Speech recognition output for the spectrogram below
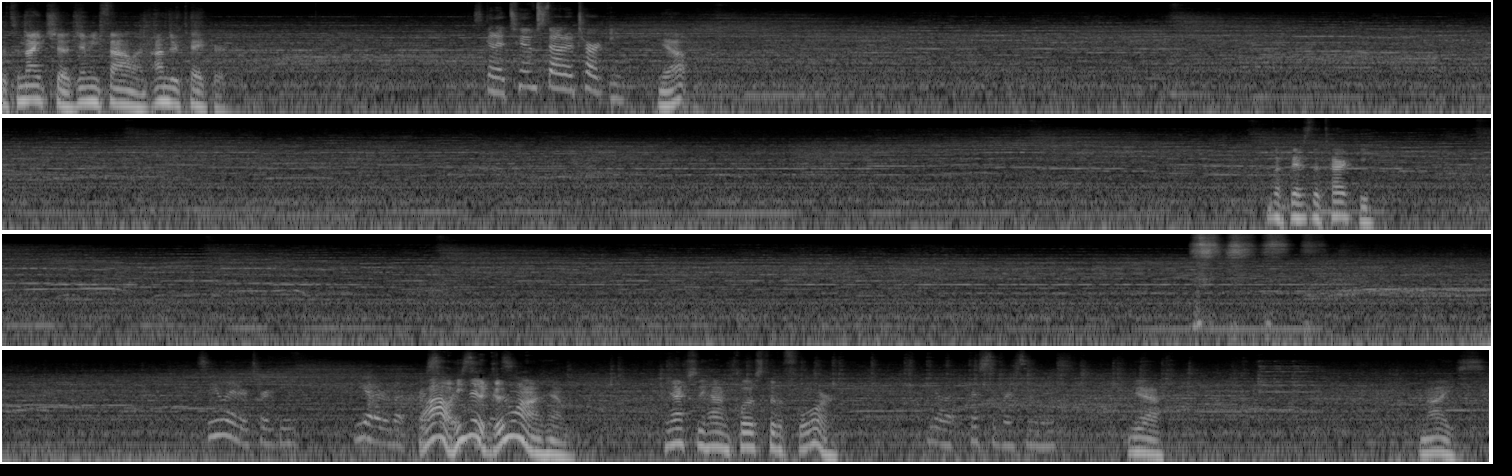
The Tonight Show, Jimmy Fallon, Undertaker. It's gonna tombstone a turkey. Yep. Look, there's the turkey. See you later, turkey. You gotta let Christopher Wow, he did a good one on him. He actually had him close to the floor. You gotta let Christopher see this. Yeah. Nice.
